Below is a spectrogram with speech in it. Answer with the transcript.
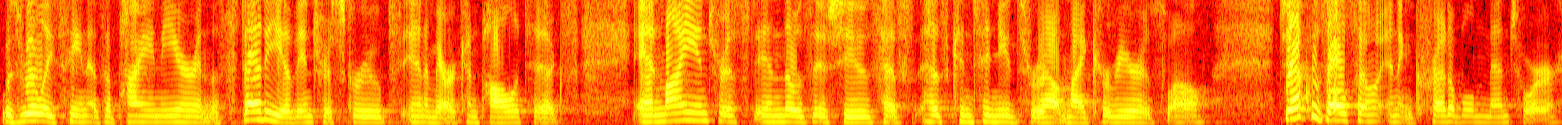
was really seen as a pioneer in the study of interest groups in American politics. And my interest in those issues have, has continued throughout my career as well. Jack was also an incredible mentor,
